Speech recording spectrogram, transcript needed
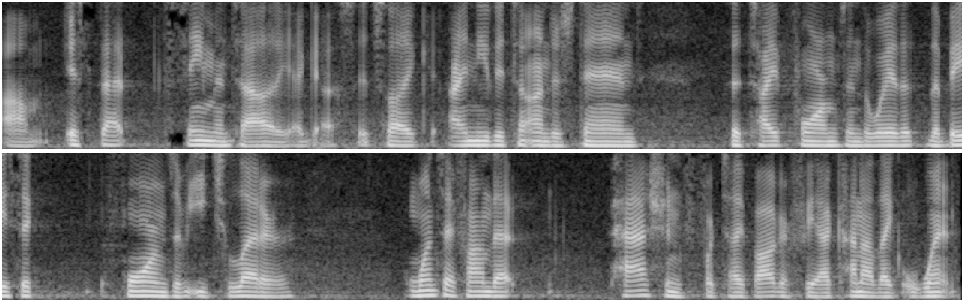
um, it's that same mentality, I guess. It's like I needed to understand the type forms and the way that the basic forms of each letter. Once I found that passion for typography, I kind of like went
